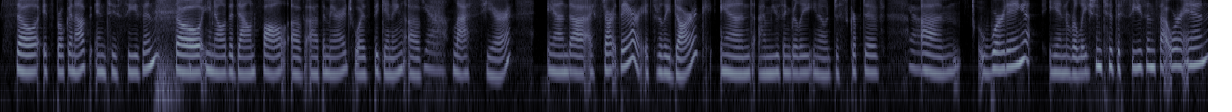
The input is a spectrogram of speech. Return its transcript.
So it's broken up into seasons. So you know, the downfall of uh, the marriage was beginning of Yeah. last year. And uh, I start there. It's really dark, and I'm using really, you know, descriptive Yeah. um, wording in relation to the seasons that we're in,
